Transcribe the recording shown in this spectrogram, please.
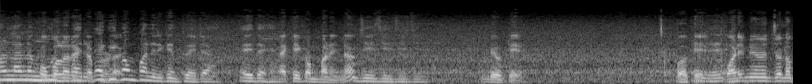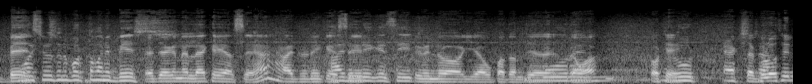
অনলাইনে Popular একটা একই কোম্পানির কিন্তু এটা। এই দেখেন। একই কোম্পানি না? জি জি জি জি। বিউটি ওকে এর জন্য বেস্ট ময়েশ্চারের জন্য বর্তমানে বেস্ট এই যে এখানে লেখাই আছে হ্যাঁ? হাইড্রোনিক অ্যাসিড বিভিন্ন ইয়া উপাদান দিয়ে দেওয়া। ওকে। তা extra গ্লোথিন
